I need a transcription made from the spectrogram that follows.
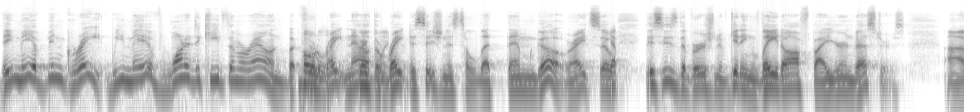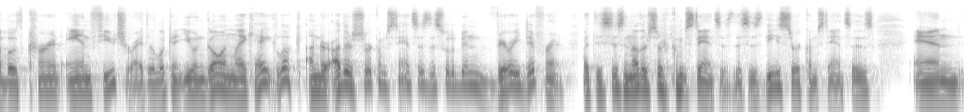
they may have been great. We may have wanted to keep them around, but Totally. for right now, the point. right decision is to let them go, right? So Yep. this is the version of getting laid off by your investors. Uh, both current and future, right? They're looking at you and going like, "Hey, look, under other circumstances, this would have been very different, but this isn't other circumstances. This is these circumstances, and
